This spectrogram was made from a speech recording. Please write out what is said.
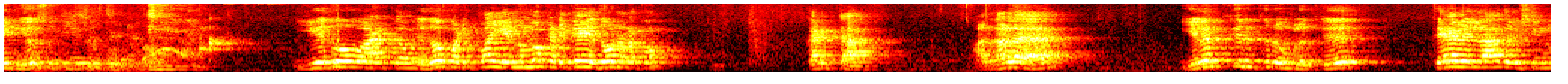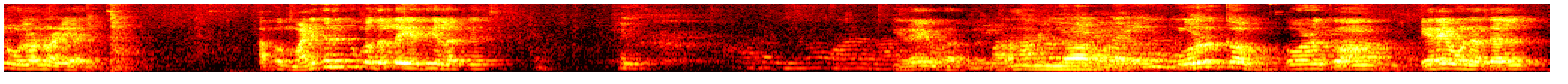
எங்கேயோ சுத்திட்டு இருப்பான். ஏதோ வாழ்க்கை ஏதோ படிப்பான் என்னமோ கிடைக்க ஏதோ நடக்கும். கரெக்டா அதனால இலக்கு இருக்கிறவங்களுக்கு தேவையில்லாத விஷயங்கள் உள்ள நுழையாது. அப்ப மனிதனுக்கு முதல்ல எது இலக்கு? இறை உணர்வு. மரணமில்லா. ஒழுக்கம். ஒழுக்கம் இறை உணர்தல்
